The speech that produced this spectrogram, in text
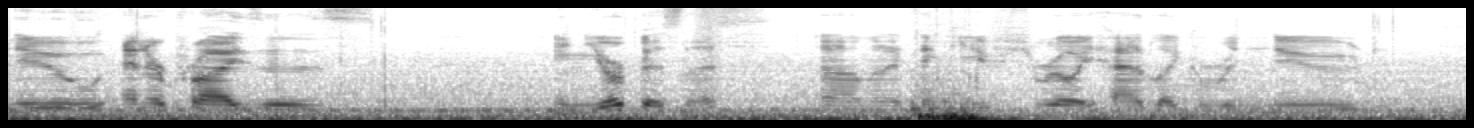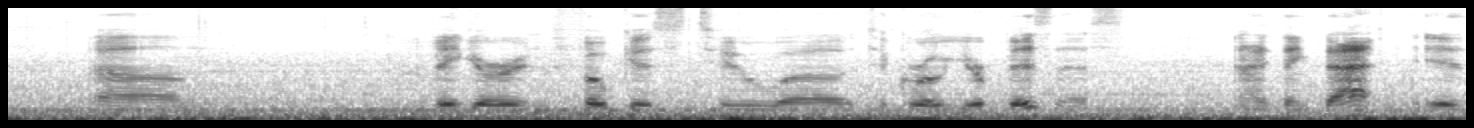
new enterprises in your business, um, and I think you've really had like a renewed um, vigor and focus to uh, to grow your business, and I think that is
